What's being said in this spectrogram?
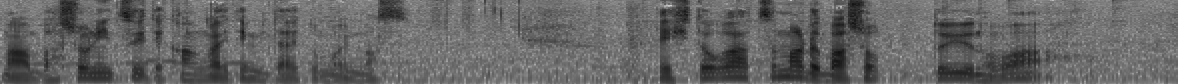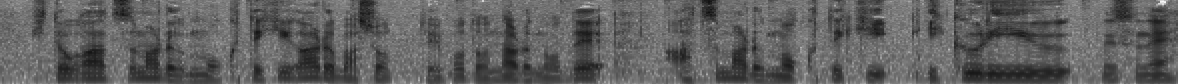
まあ、場所について考えてみたいと思います。で人が集まる場所というのは人が集まる目的がある場所ということになるので集まる目的行く理由ですね、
